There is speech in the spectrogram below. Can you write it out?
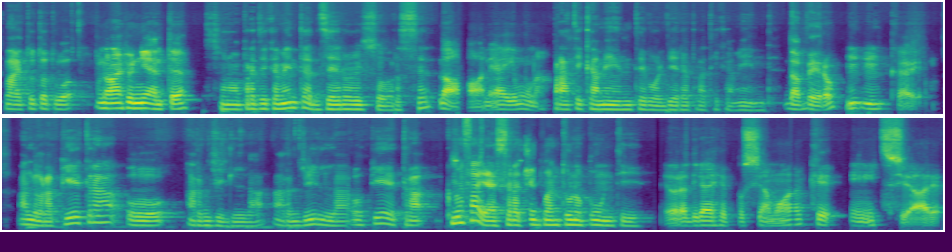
Vai, tutto tuo. Non hai più niente? Sono praticamente a zero risorse. No, ne hai una. Praticamente vuol dire praticamente. Davvero? Mm-mm. Ok. Allora, pietra o argilla? Argilla o pietra? Come fai a essere a 51 punti? E ora direi che possiamo anche iniziare.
